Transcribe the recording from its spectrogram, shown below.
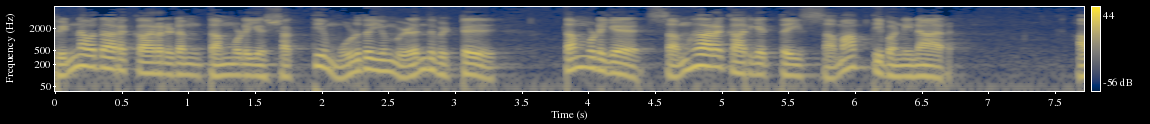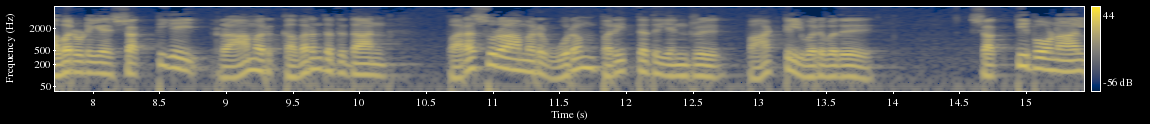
பின்னவதாரக்காரரிடம் தம்முடைய சக்தி முழுதையும் இழந்துவிட்டு தம்முடைய சம்ஹார காரியத்தை சமாப்தி பண்ணினார். அவருடைய சக்தியை ராமர் கவர்ந்ததுதான் பரசுராமர் உரம் பறித்தது என்று பாட்டில் வருவது. சக்தி போனால்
